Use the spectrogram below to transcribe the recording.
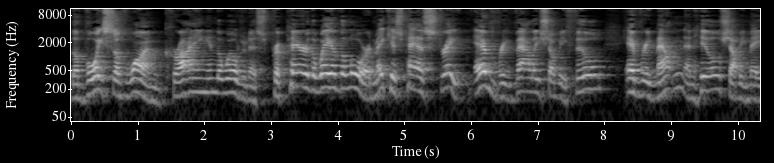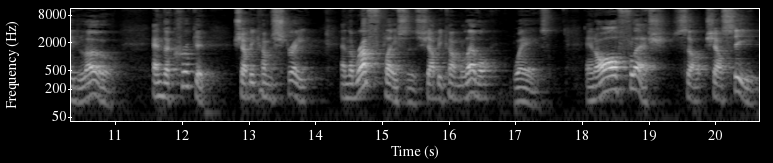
the voice of one crying in the wilderness, Prepare the way of the Lord, make his paths straight. Every valley shall be filled, every mountain and hill shall be made low, and the crooked shall become straight, and the rough places shall become level ways, and all flesh shall, see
